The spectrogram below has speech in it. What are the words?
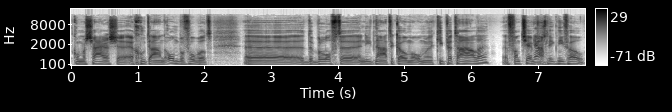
commissarissen er goed aan... om bijvoorbeeld de belofte niet na te komen om een keeper te halen van Champions ja. League niveau.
